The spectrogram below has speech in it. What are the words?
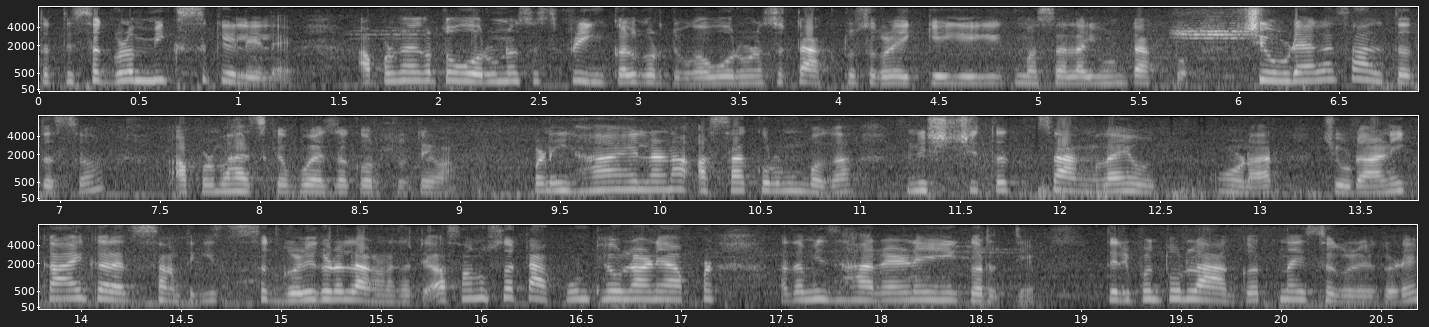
तर ते सगळं मिक्स केलेलं आहे. आपण काय करतो वरून असं स्प्रिंकल करतो बघा वरून असं टाकतो सगळं एक एक एक एक मसाला घेऊन टाकतो. चिवड्याला चालतं तसं आपण भाजक्या पोह्याचा करतो तेव्हा. पण ह्या ह्याला ना असा करून बघा निश्चितच चांगला हे हो- होणार चिवडा. आणि काय करायचं सांगते की सगळीकडे लागण्यासाठी असं नुसतं टाकून ठेवलं आणि आपण आता मी झाऱ्याने हे करते तरी पण तो लागत नाही सगळीकडे.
